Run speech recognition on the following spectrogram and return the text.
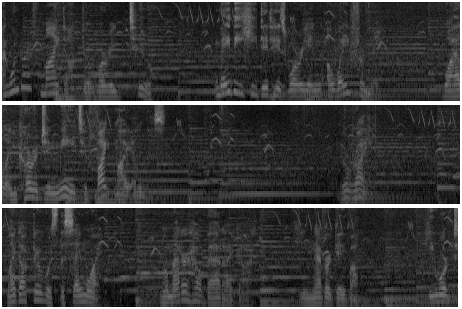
I wonder if my doctor worried too. Maybe he did his worrying away from me, while encouraging me to fight my illness. You're right. My doctor was the same way. No matter how bad I got, he never gave up. He worked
